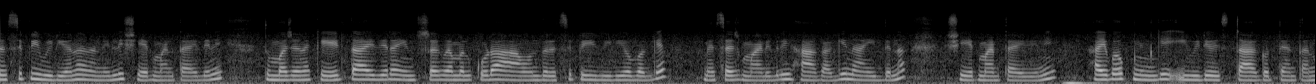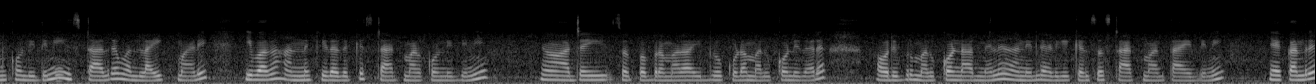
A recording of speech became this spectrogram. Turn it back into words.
ರೆಸಿಪಿ ವಿಡಿಯೋನ ನಾನಿಲ್ಲಿ ಶೇರ್ ಮಾಡ್ತಾ ಇದ್ದೀನಿ. ತುಂಬ ಜನ ಕೇಳ್ತಾ ಇದ್ದೀರಾ ಇನ್ಸ್ಟಾಗ್ರಾಮಲ್ಲಿ ಕೂಡ ಆ ಒಂದು ರೆಸಿಪಿ ವಿಡಿಯೋ ಬಗ್ಗೆ ಮೆಸೇಜ್ ಮಾಡಿದ್ರಿ. ಹಾಗಾಗಿ ನಾನು ಇದನ್ನು ಶೇರ್ ಮಾಡ್ತಾ ಇದ್ದೀನಿ. ಐ ಹೋಪ್ ನಿಮಗೆ ಈ ವಿಡಿಯೋ ಇಷ್ಟ ಆಗುತ್ತೆ ಅಂತ ಅಂದ್ಕೊಂಡಿದ್ದೀನಿ ಇಷ್ಟ ಆದರೆ ಒಂದು ಲೈಕ್ ಮಾಡಿ. ಇವಾಗ ಅನ್ನಕ್ಕೆ ಇಡೋದಕ್ಕೆ ಸ್ಟಾರ್ಟ್ ಮಾಡ್ಕೊಂಡಿದ್ದೀನಿ. ಅಜಯ್ ಸ್ವಲ್ಪ ಭ್ರಮರ ಇಬ್ಬರು ಕೂಡ ಮಲ್ಕೊಂಡಿದ್ದಾರೆ. ಅವರಿಬ್ಬರು ಮಲ್ಕೊಂಡಾದಮೇಲೆ ನಾನಿಲ್ಲಿ ಅಡುಗೆ ಕೆಲಸ ಸ್ಟಾರ್ಟ್ ಮಾಡ್ತಾ ಇದ್ದೀನಿ. ಯಾಕಂದರೆ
